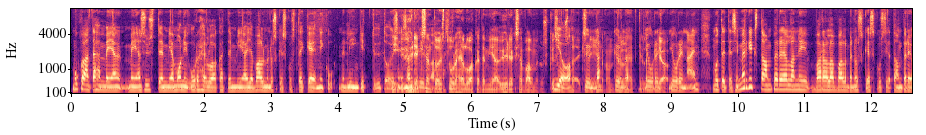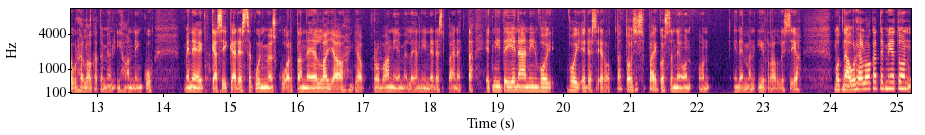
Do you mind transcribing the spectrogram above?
mukaan tähän meidän, meidän systeemiin ja moni urheiluakatemia ja valmennuskeskus tekee, niin kuin ne linkittyy toisiinsa. Niin 19 urheiluakatemiaa, 9 valmennuskeskusta, Joo, eikö kyllä, niin on kyllä, tällä hetkellä? Juuri, Joo. juuri näin. Mutta esimerkiksi Tampereella niin Varalan valmennuskeskus ja Tampereen urheiluakatemia on ihan niin kuin menee käsi kädessä kuin myös Kuortaneella ja, ja Rovaniemellä ja niin edespäin, että, että niitä ei enää niin voi, voi edes erottaa. Toisissa paikoissa ne on, on enemmän irrallisia. Mutta nämä urheiluakatemiat on,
